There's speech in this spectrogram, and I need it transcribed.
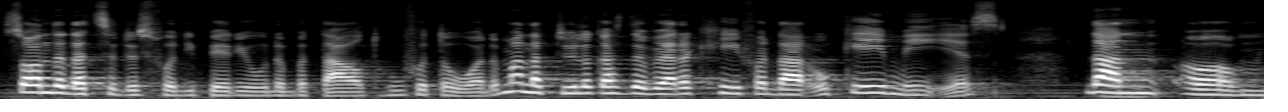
zonder dat ze dus voor die periode betaald hoeven te worden. Maar natuurlijk, als de werkgever daar oké mee is, dan, ehm,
